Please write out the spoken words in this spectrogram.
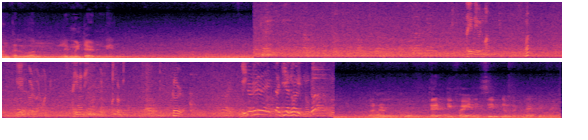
ಅಂತಲ್ಲಿ ಒಂದು limited thirty seat number thirty five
